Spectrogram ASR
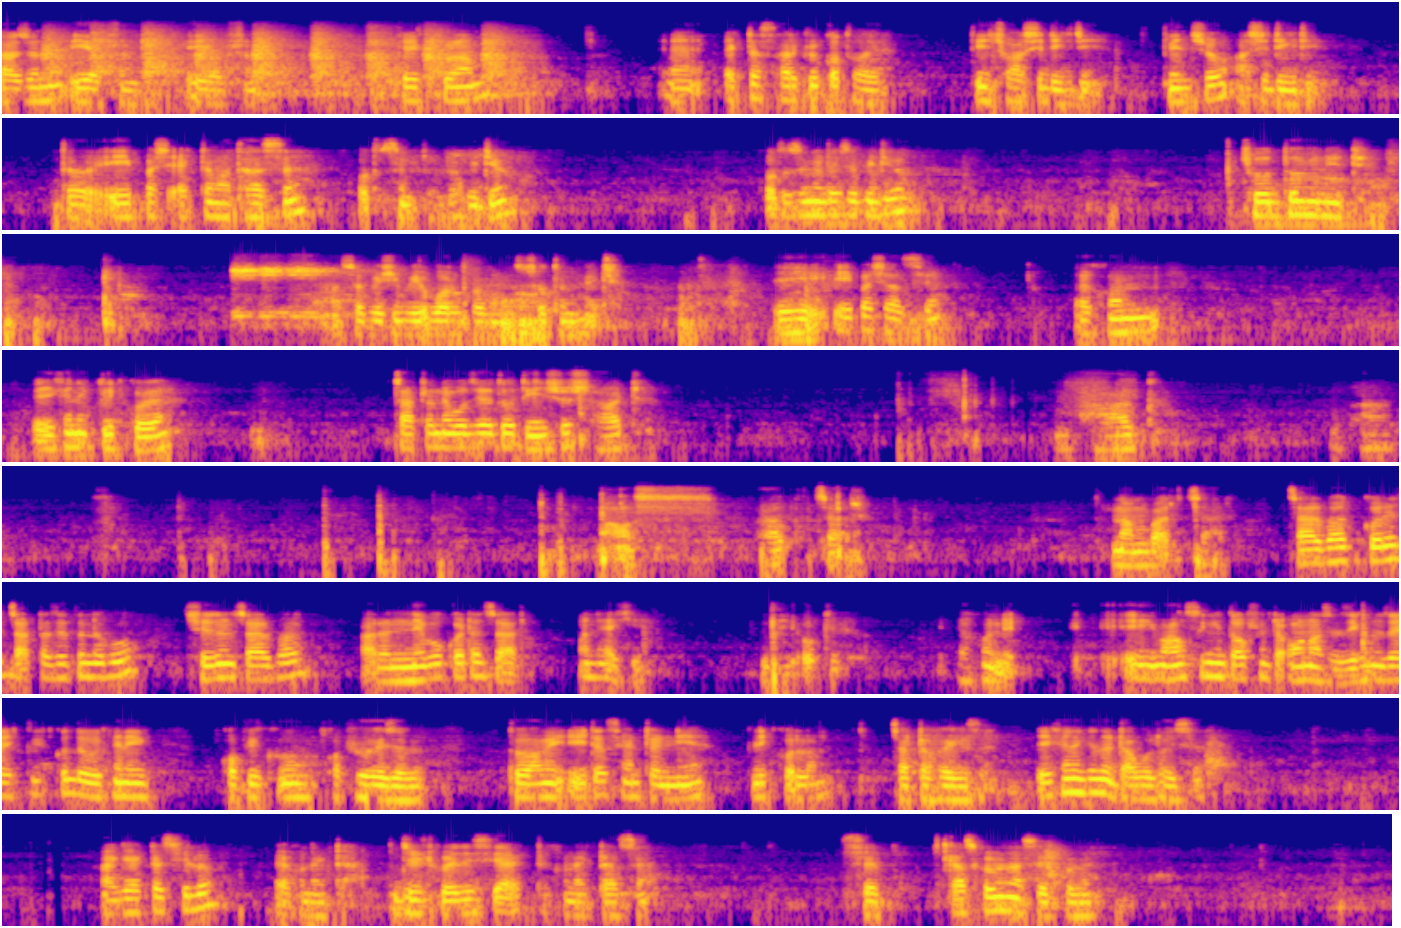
তার জন্য এই অপশনটা এই অপশন ক্লিক করলাম। একটা সার্কেল কত হয়? তিনশো আশি ডিগ্রি তিনশো আশি ডিগ্রি তো এই পাশে একটা মাথা আছে। কত সেকেন্ড হলো ভিডিও? কত সেকেন্ড হয়েছে ভিডিও? চোদ্দ মিনিট। আচ্ছা বেশি বড় করব না চোদ্দ মিনিট। এই এই পাশে আছে। এখন এইখানে ক্লিক করে চারটা নেব যেহেতু তিনশো ষাট। ভাগ ভাগ মাউস। ভাগ চার। নাম্বার চার। চার ভাগ করে চারটা যেতে নেব, সেজন্য চার ভাগ, আর নেব কয়টা? চার। মানে একই। ওকে এখন এই মাউসে কিন্তু অপশনটা অন আছে। যেখানে যাই ক্লিক করলে ওইখানে কপি কপি হয়ে যাবে। তো আমি এইটা সেন্টার নিয়ে ক্লিক করলাম। চারটা হয়ে গেছে। এখানে কিন্তু ডাবল হয়েছে। আগে একটা ছিল, এখন একটা। ডিলিট করে দিয়েছি, আর এখন একটা আছে। সেভ কাজ করবেন আর সেভ করবেন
